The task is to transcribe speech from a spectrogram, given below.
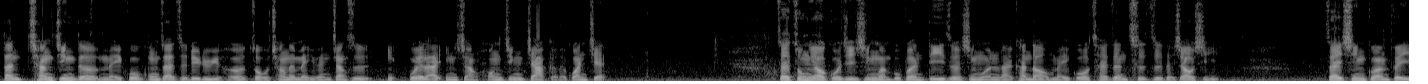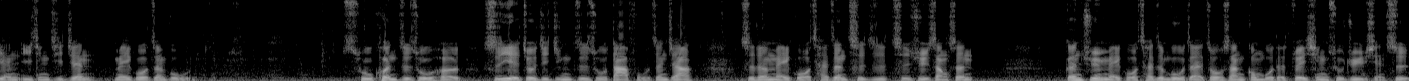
但强劲的美国公债值利率和走强的美元将是未来影响黄金价格的关键。在重要国际新闻部分，第一则新闻来看到美国财政赤字的消息。在新冠肺炎疫情期间，美国政府纾困支出和失业救济金支出大幅增加，使得美国财政赤字持续上升。根据美国财政部在周三公布的最新数据显示，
